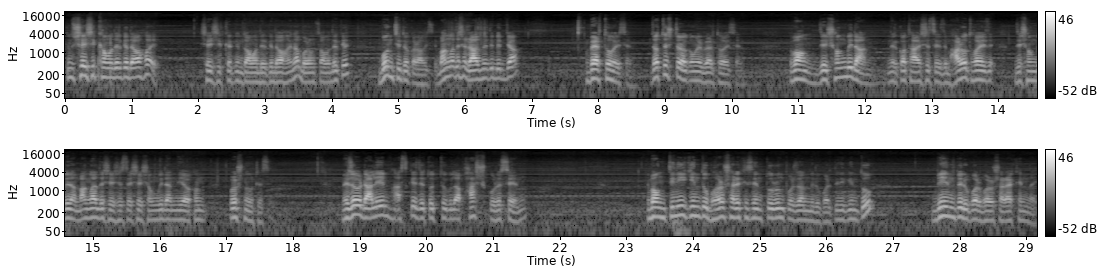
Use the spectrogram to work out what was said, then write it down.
কিন্তু সেই শিক্ষা আমাদেরকে দেওয়া হয়? সেই শিক্ষা কিন্তু আমাদেরকে দেওয়া হয় না বরং আমাদেরকে বঞ্চিত করা হয়েছে। বাংলাদেশের রাজনীতিবিদরা ব্যর্থ হয়েছেন। যথেষ্ট রকমের ব্যর্থ হয়েছেন। এবং যে সংবিধানের কথা এসেছে, যে ভারত হয়ে যে- সংবিধান, বাংলাদেশে এসেছে, সেই সংবিধান নিয়ে এখন প্রশ্ন উঠেছে। মেজর ডালিম আজকে যে তথ্যগুলো ফাঁস করেছেন, এবং তিনি কিন্তু ভরসা রেখেছেন তরুণ প্রজন্মের উপর, তিনি কিন্তু বিএনপির উপর ভরসা রাখেন নাই।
